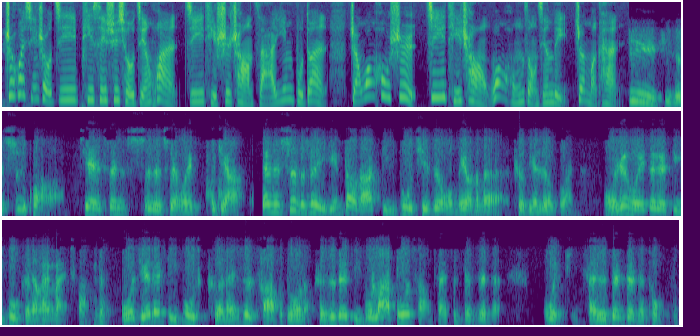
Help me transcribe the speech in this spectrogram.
智慧型手机 PC 需求减缓，记忆体市场杂音不断。展望后市，记忆体厂万宏总经理这么看：记忆体的市况啊。现在甚是甚为不佳。但是是不是已经到达底部？其实我没有那么特别乐观。我认为这个底部可能还蛮长的。我觉得底部可能是差不多了，可是这底部拉多长才是真正的问题，才是真正的痛苦。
